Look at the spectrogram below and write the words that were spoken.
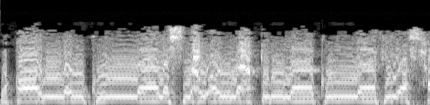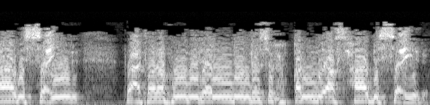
وقالوا لو كنا نسمع أو نعقل ما كنا في أصحاب السعير فاعترفوا بذنب فسحقا لأصحاب السعير.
